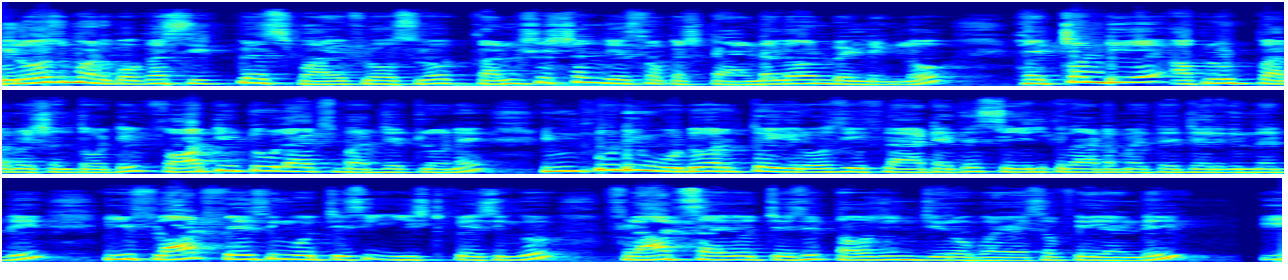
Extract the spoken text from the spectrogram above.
ఈ రోజు మనకు ఒక సిక్స్ ప్లస్ ఫైవ్ ఫ్లోర్స్లో కన్స్ట్రక్షన్ చేసిన ఒక స్టాండ్ అలోన్ బిల్డింగ్లో హెచ్ఎండిఏ అప్రూవ్డ్ పర్మిషన్ తోటి ఫార్టీ టూ లాక్స్ బడ్జెట్లోనే ఇంక్లూడింగ్ వుడ్ వర్క్తో ఈ రోజు ఈ ఫ్లాట్ అయితే సేల్కి రావడం అయితే జరిగిందండి. ఈ ఫ్లాట్ ఫేసింగ్ వచ్చేసి ఈస్ట్ ఫేసింగ్ ఫ్లాట్ సైజ్ వచ్చేసి థౌజండ్ జీరో ఫైవ్ ఎస్ఎఫ్టీ అండి. ఈ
